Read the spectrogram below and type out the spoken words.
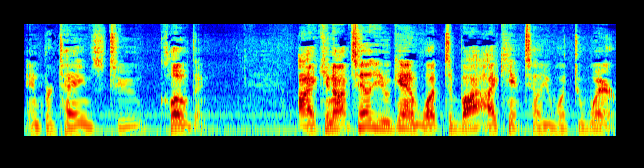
and pertains to clothing. I cannot tell you again what to buy. I can't tell you what to wear.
